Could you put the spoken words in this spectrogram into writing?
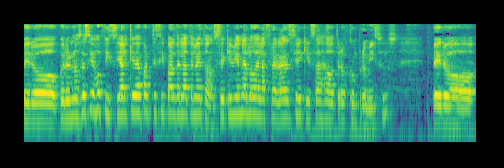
Pero, pero no sé si es oficial que va a participar de la Teletón. Sé que viene a lo de la fragancia y quizás a otros compromisos. Pero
